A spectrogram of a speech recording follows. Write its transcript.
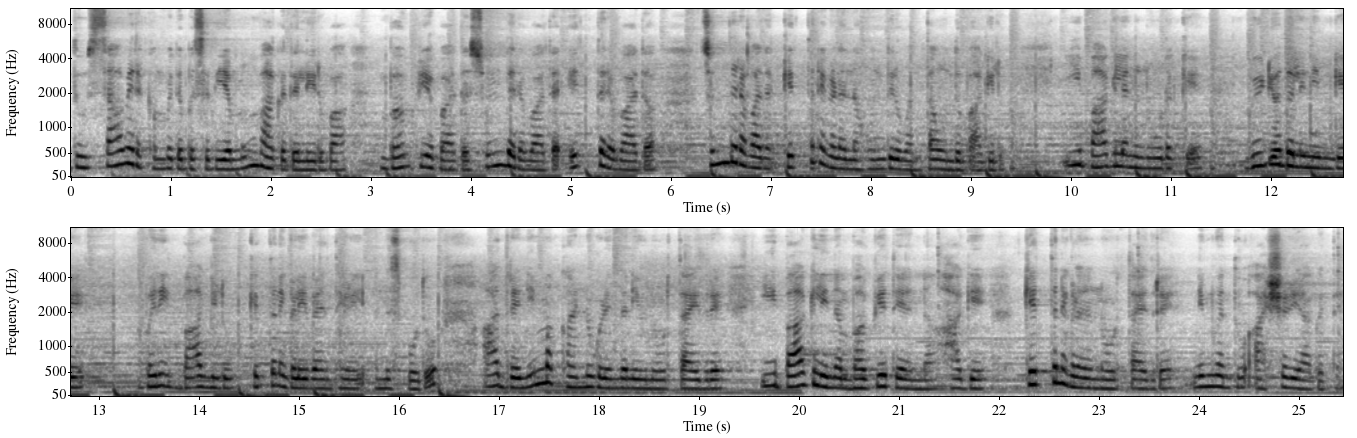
ಇದು ಸಾವಿರ ಕಂಬದ ಬಸದಿಯ ಮುಂಭಾಗದಲ್ಲಿರುವ ಭವ್ಯವಾದ, ಸುಂದರವಾದ, ಎತ್ತರವಾದ, ಸುಂದರವಾದ ಕೆತ್ತನೆಗಳನ್ನು ಹೊಂದಿರುವಂಥ ಒಂದು ಬಾಗಿಲು. ಈ ಬಾಗಿಲನ್ನು ನೋಡೋಕ್ಕೆ ವಿಡಿಯೋದಲ್ಲಿ ನಿಮಗೆ ಬರೀ ಬಾಗಿಲು, ಕೆತ್ತನೆಗಳಿವೆ ಅಂತ ಹೇಳಿ ಅನ್ನಿಸ್ಬೋದು. ಆದರೆ ನಿಮ್ಮ ಕಣ್ಣುಗಳಿಂದ ನೀವು ನೋಡ್ತಾ ಇದ್ದರೆ ಈ ಬಾಗಿಲಿನ ಭವ್ಯತೆಯನ್ನು ಹಾಗೆ ಕೆತ್ತನೆಗಳನ್ನು ನೋಡ್ತಾ ಇದ್ದರೆ ನಿಮಗಂತೂ ಆಶ್ಚರ್ಯ ಆಗುತ್ತೆ.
